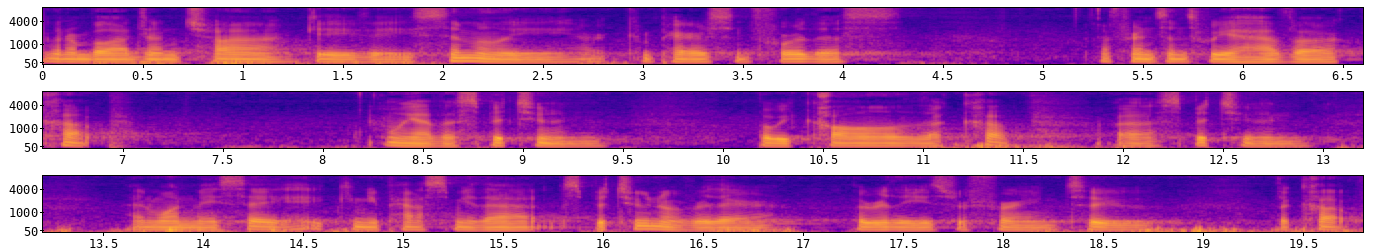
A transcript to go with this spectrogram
Venerable Ajahn Chah gave a simile or comparison for this. Uh, for instance, we have a cup, we have a spittoon, but we call the cup a spittoon, and one may say, Hey, can you pass me that spittoon over there? But really, he's referring to the cup.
